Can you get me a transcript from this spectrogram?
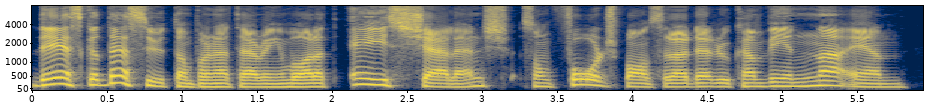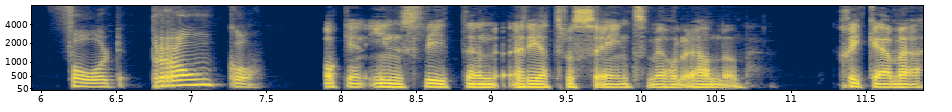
Det ska dessutom på den här tävlingen vara ett Ace Challenge som Ford sponsrar där du kan vinna en Ford Bronco. Och en insliten Retro Saint som jag håller i handen. Skickar jag med.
